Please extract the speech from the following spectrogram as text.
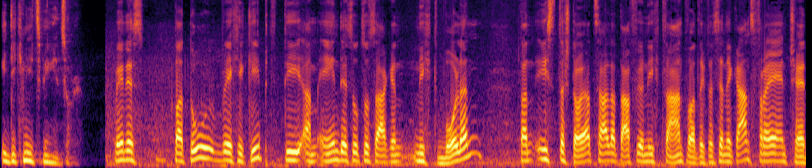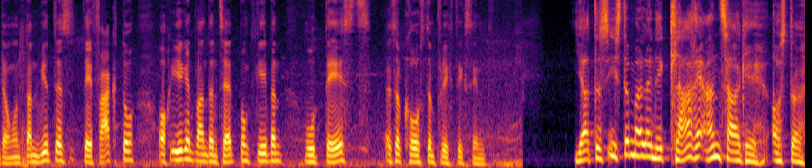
in die Knie zwingen soll. Wenn es partout welche gibt, die am Ende sozusagen nicht wollen, dann ist der Steuerzahler dafür nicht verantwortlich. Das ist eine ganz freie Entscheidung. Und dann wird es de facto auch irgendwann den Zeitpunkt geben, wo Tests also kostenpflichtig sind. Ja, das ist einmal eine klare Ansage aus der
